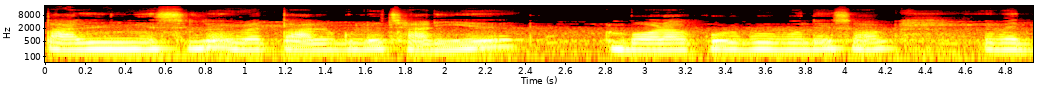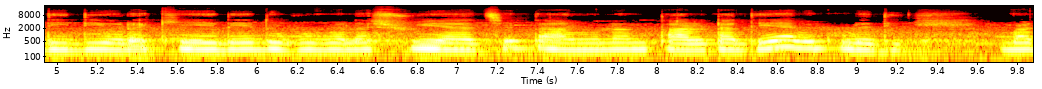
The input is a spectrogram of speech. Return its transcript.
তাল নিয়ে এসেছিল। এবার তালগুলো ছাড়িয়ে বড়া করব বলে সব। এবার দিদি ওরা খেয়ে দিয়ে দুপুরবেলা শুয়ে আছে। তা আমি বললাম, তালটা দিয়ে আমি কুড়ে দিই। এবার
